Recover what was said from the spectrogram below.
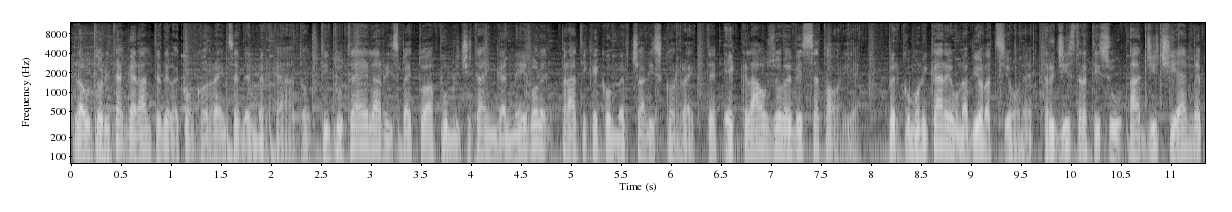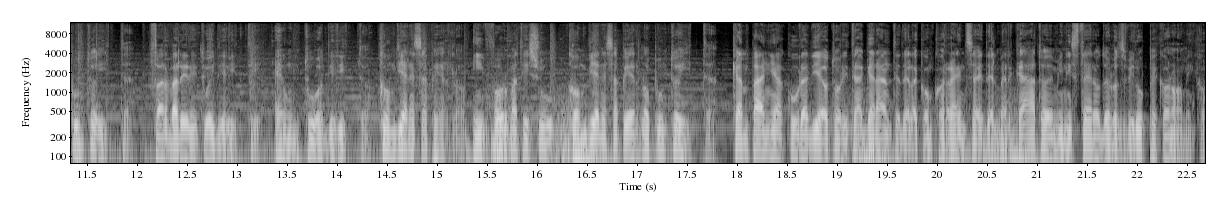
L'autorità garante della concorrenza e del mercato ti tutela rispetto a pubblicità ingannevole, pratiche commerciali scorrette e clausole vessatorie. Per comunicare una violazione, registrati su agcm.it. Far valere i tuoi diritti è un tuo diritto. Conviene saperlo. Informati su convienesaperlo.it. Campagna a cura di Autorità garante della concorrenza e del mercato e Ministero dello sviluppo economico.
